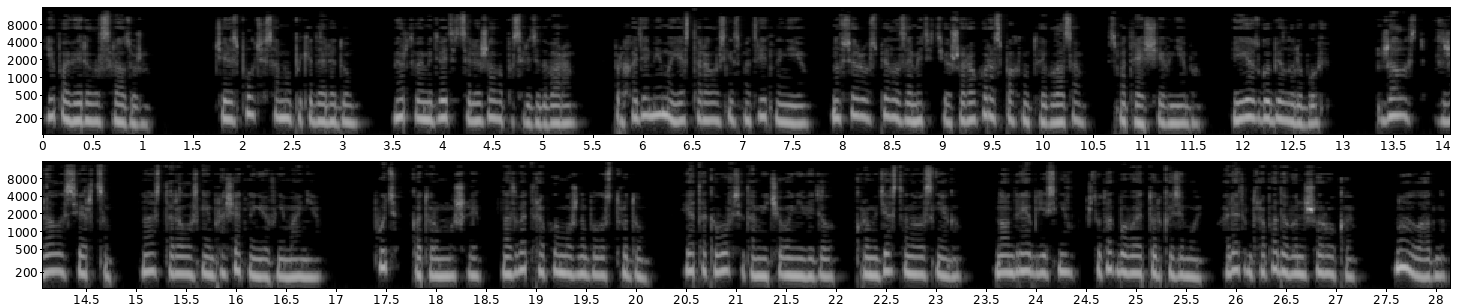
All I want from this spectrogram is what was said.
я поверила сразу же. Через полчаса мы покидали дом. Мертвая медведица лежала посреди двора. Проходя мимо, я старалась не смотреть на нее, но все же успела заметить ее широко распахнутые глаза, смотрящие в небо. Ее сгубила любовь. Жалость сжала сердце, но я старалась не обращать на нее внимания. Путь, которым мы шли, назвать тропой можно было с трудом. Я так и вовсе там ничего не видела, кроме девственного снега. Но Андрей объяснил, что так бывает только зимой, а летом тропа довольно широкая. Ну и ладно.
